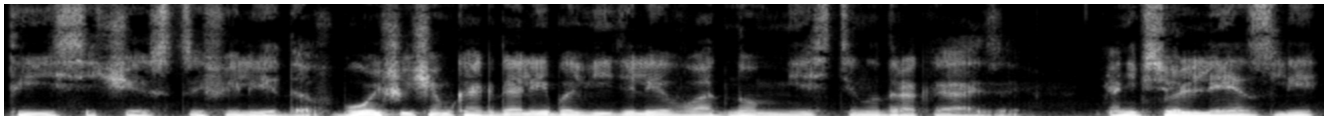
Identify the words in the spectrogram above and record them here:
Тысячи сцефилидов, больше, чем когда-либо видели в одном месте на Драказе. Они все лезли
